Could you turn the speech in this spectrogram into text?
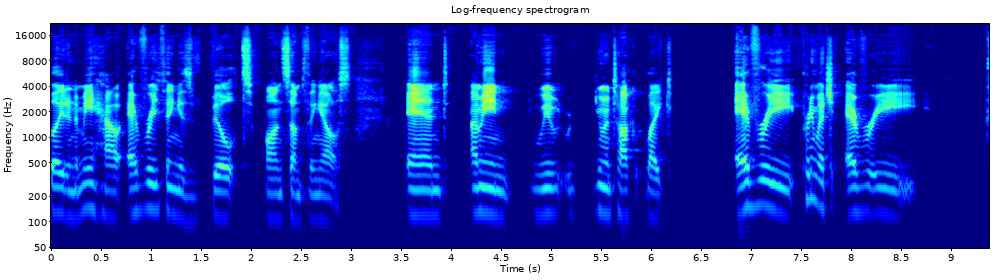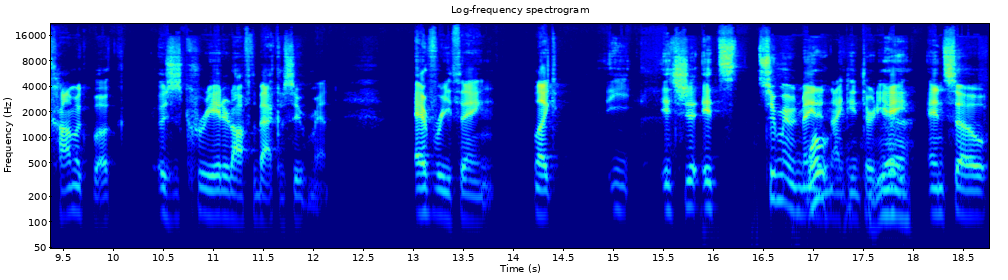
played into me how everything is built on something else. And i mean we you want to talk like every pretty much every comic book was created off the back of superman everything. Like it's just it's superman was made in 1938 yeah. and so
